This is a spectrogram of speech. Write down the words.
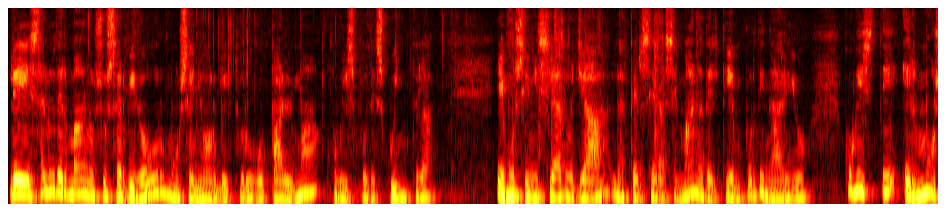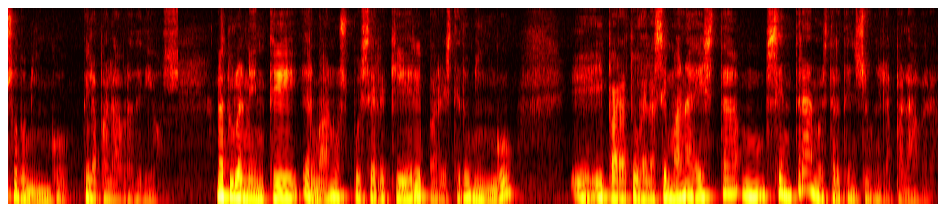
Le saluda hermano su servidor, Monseñor Víctor Hugo Palma, obispo de Escuintla. Hemos iniciado ya la tercera semana del tiempo ordinario con este hermoso domingo de la palabra de Dios. Naturalmente, hermanos, pues se requiere para este domingo eh, y para toda la semana esta mm, centrar nuestra atención en la palabra.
